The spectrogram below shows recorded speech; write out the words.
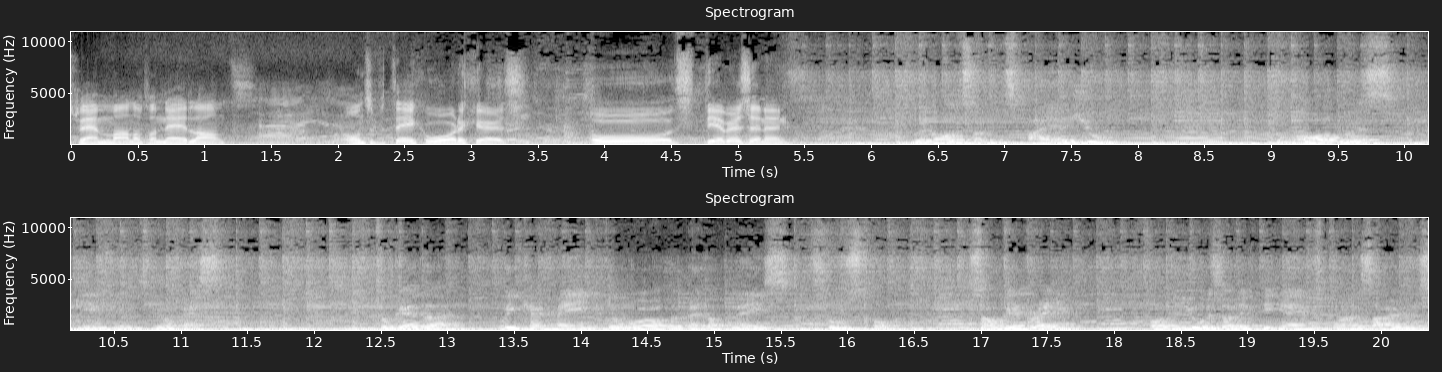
Zwemmannen van Nederland. Onze vertegenwoordigers. Oeh, die hebben er zin in. Will also inspire you to always give it your best. Together we can make the world a better place through sport. So get ready for the Youth Olympic Games Buenos Aires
